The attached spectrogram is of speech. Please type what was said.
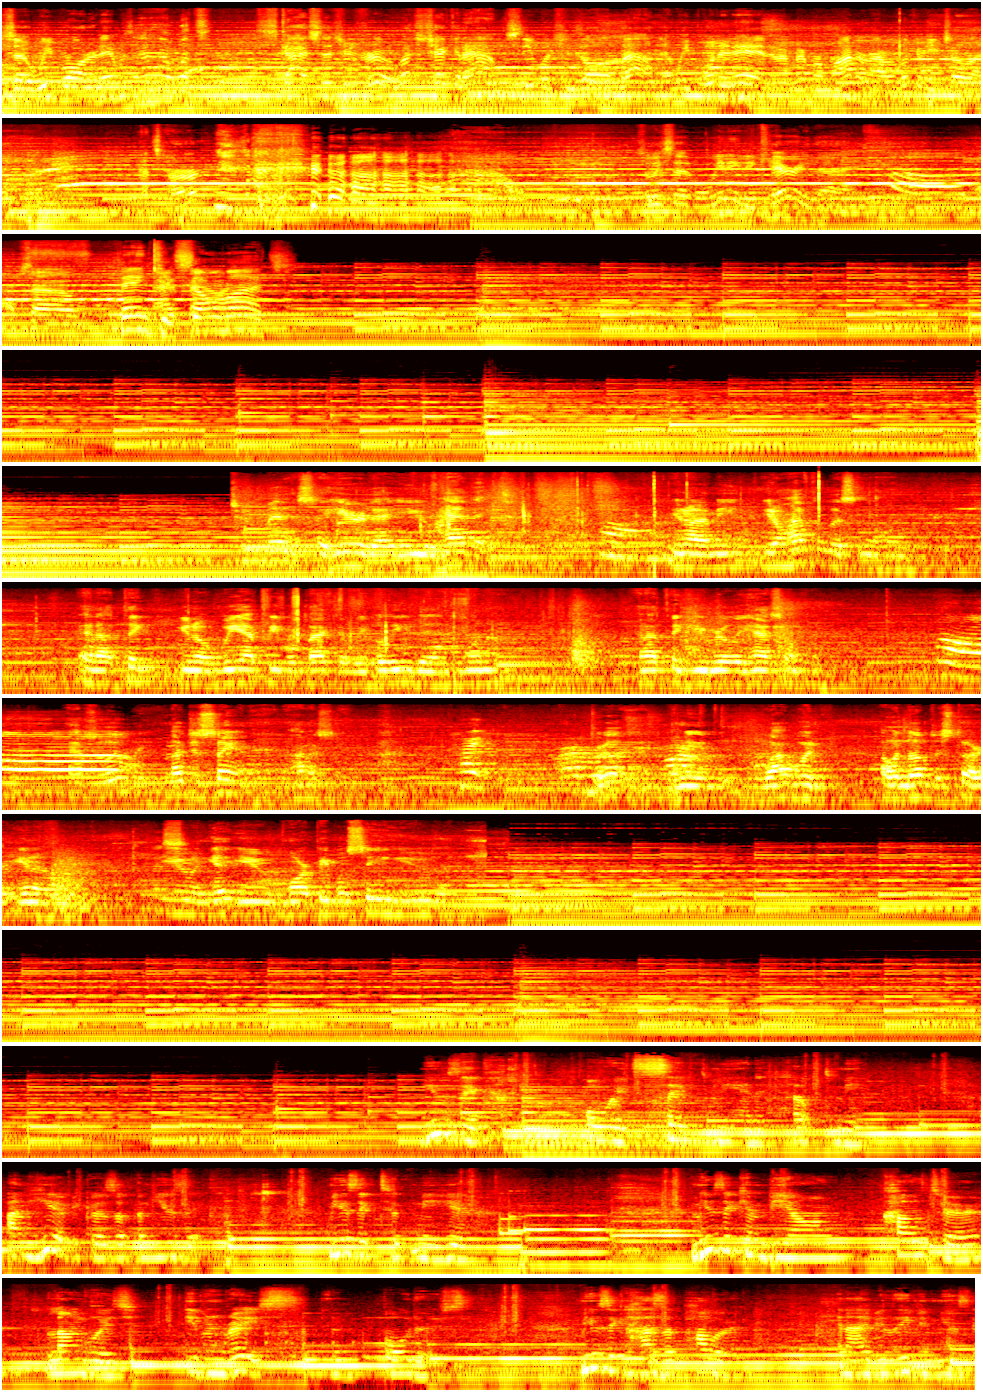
So we brought it in. We said, ah, what's this guy said she was real. Let's check it out and see what she's all about. And we put it in, and I remember Mondo and I were looking at each other like, "That's her." wow. So we said, well, we need to carry that. So Thank you so how- much. Have it. You know what I mean? You don't have to listen to them. And I think, you know, we have people back that we believe in, you know? And I think you really have something. Absolutely. I'm not just saying honestly. はい Really. I mean, why would, I would love to start, you know, you and get you, more people seeing you. Always saved me and it helped me. I'm here because of the music. Music took me here. Music can be on culture, language, even race and borders. Music has a power, and I believe in music.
